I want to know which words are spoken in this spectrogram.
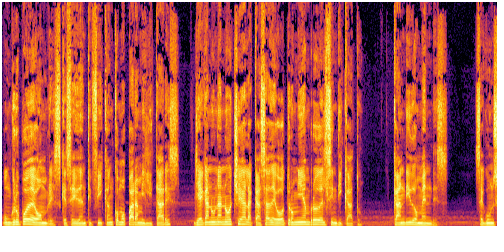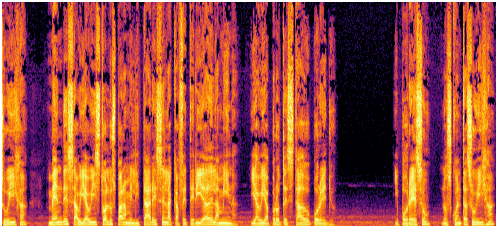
un grupo de hombres que se identifican como paramilitares llegan una noche a la casa de otro miembro del sindicato, Cándido Méndez. Según su hija, Méndez había visto a los paramilitares en la cafetería de la mina y había protestado por ello. Y por eso, nos cuenta su hija,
